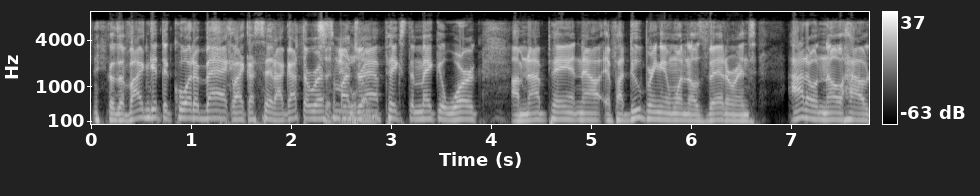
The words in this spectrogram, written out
Because if I can get the quarterback, like I said, I got the rest of my new draft picks to make it work. I'm not paying now. If I do bring in one of those veterans, I don't know how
